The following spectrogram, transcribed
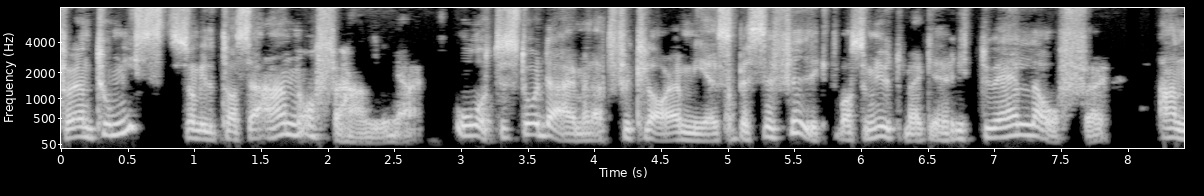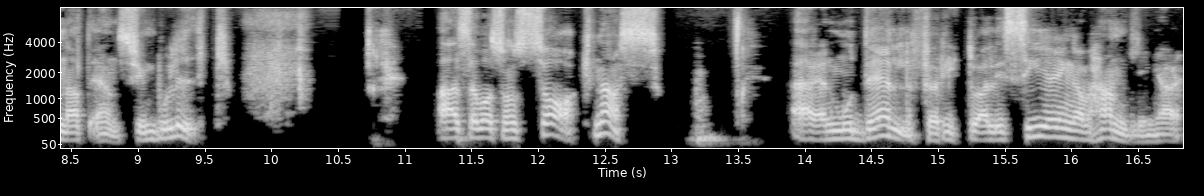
För en tomist som vill ta sig an offerhandlingar återstår därmed att förklara mer specifikt vad som utmärker rituella offer annat än symbolik. Alltså vad som saknas är en modell för ritualisering av handlingar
